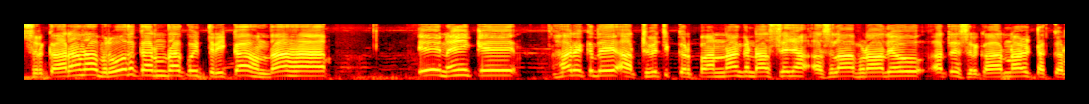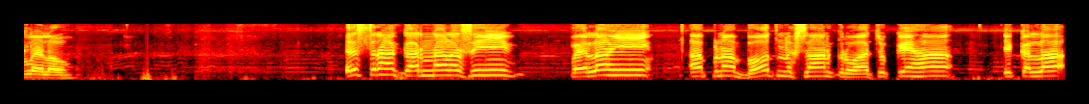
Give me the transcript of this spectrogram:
ਸਰਕਾਰਾਂ ਦਾ ਵਿਰੋਧ ਕਰਨ ਦਾ ਕੋਈ ਤਰੀਕਾ ਹੁੰਦਾ ਹੈ। ਇਹ ਨਹੀਂ ਕਿ ਹਰ ਇੱਕ ਦੇ ਹੱਥ ਵਿੱਚ ਕਿਰਪਾਨਾਂ, ਗੰਡਾਸੇ ਜਾਂ ਅਸਲਾ ਫੜਾ ਦਿਓ ਅਤੇ ਸਰਕਾਰ ਨਾਲ ਟੱਕਰ ਲੈ ਲਓ। ਇਸ ਤਰ੍ਹਾਂ ਕਰਨ ਨਾਲ ਅਸੀਂ ਪਹਿਲਾਂ ਹੀ ਆਪਣਾ ਬਹੁਤ ਨੁਕਸਾਨ ਕਰਵਾ ਚੁੱਕੇ ਹਾਂ। ਇਕੱਲਾ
